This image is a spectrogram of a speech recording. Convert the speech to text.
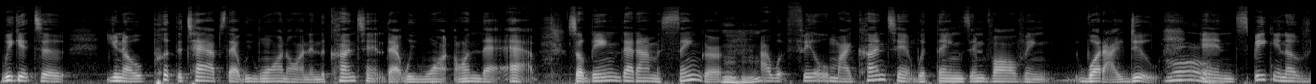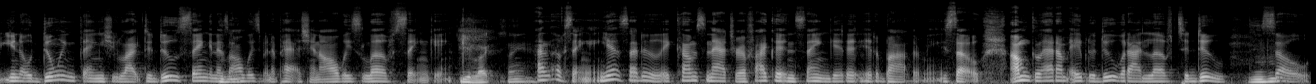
we get to you know, put the tabs that we want on and the content that we want on that app. So, being that I'm a singer, mm-hmm. I would fill my content with things involving what I do. Oh. And speaking of, you know, doing things you like to do, singing has Mm-hmm. always been a passion. I always love singing. You like singing? I love singing. Yes, I do. It comes natural. If I couldn't sing it, it it'd bother me. So I'm glad I'm able to do what I love to do. So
